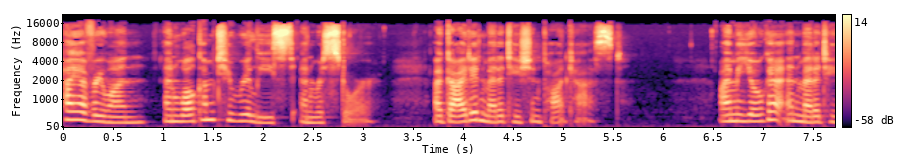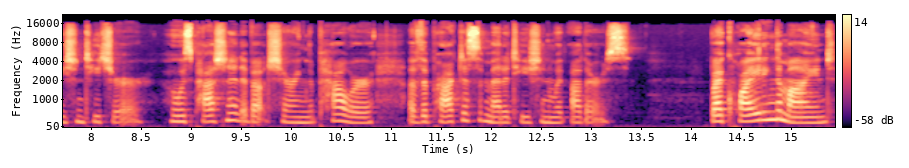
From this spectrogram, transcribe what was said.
Hi, everyone, and welcome to Release and Restore, a guided meditation podcast. I'm a yoga and meditation teacher who is passionate about sharing the power of the practice of meditation with others. By quieting the mind,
